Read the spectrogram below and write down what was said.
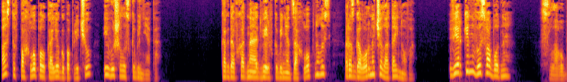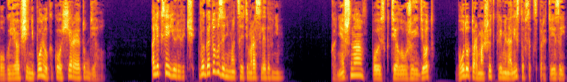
Астов похлопал коллегу по плечу и вышел из кабинета. Когда входная дверь в кабинет захлопнулась, разговор начала Тайнова. «Веркин, вы свободны». «Слава богу, я вообще не понял, какого хера я тут делал. Алексей Юрьевич, вы готовы заниматься этим расследованием? Конечно, поиск тела уже идет. Буду тормошить криминалистов с экспертизой.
